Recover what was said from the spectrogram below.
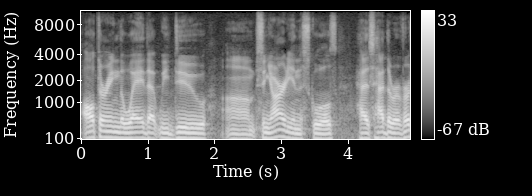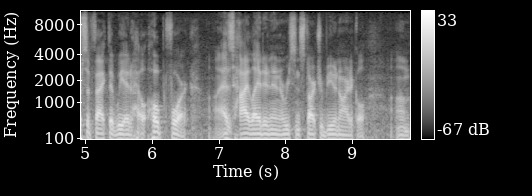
altering the way that we do um, seniority in the schools has had the reverse effect that we had hoped for, as highlighted in a recent Star Tribune article. Um,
